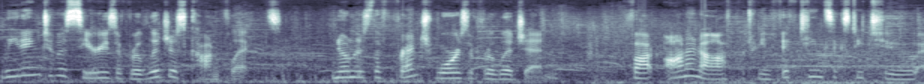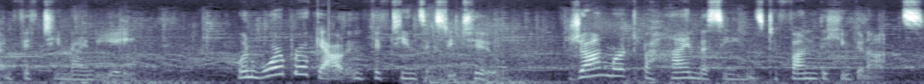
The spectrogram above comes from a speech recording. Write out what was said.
leading to a series of religious conflicts known as the French Wars of Religion, fought on and off between 1562 and 1598. When war broke out in 1562, Jeanne worked behind the scenes to fund the Huguenots.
